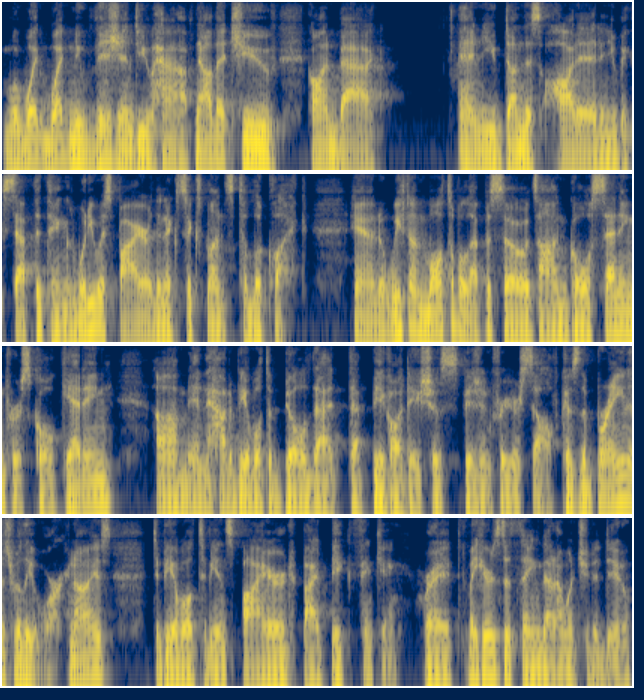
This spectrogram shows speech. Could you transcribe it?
Well, what, what new vision do you have now that you've gone back and you've done this audit and you've accepted things? What do you aspire the next six months to look like? And we've done multiple episodes on goal setting versus goal getting. Um, and how to be able to build that that big audacious vision for yourself because the brain is really organized to be able to be inspired by big thinking right? But here's the thing that i want you to do.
